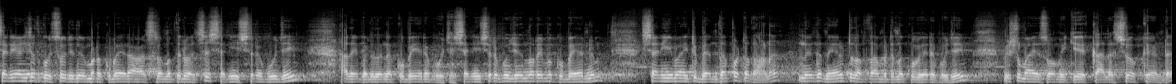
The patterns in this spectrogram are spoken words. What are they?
ശനിയാഴ്ച കുസൂരിദേവയുടെ കുബേര ആശ്രമത്തിൽ വെച്ച് ശനീശ്വര പൂജയും അതേപോലെ തന്നെ കുബേര പൂജ. ശനീശ്വര പൂജ എന്ന് പറയുമ്പോൾ കുബേരനും ശനിയുമായിട്ട് ബന്ധപ്പെട്ടതാണ്. നിങ്ങൾക്ക് നേരിട്ട് നടത്താൻ പറ്റുന്ന കുബേര പൂജയും വിഷ്ണുമായ സ്വാമിക്ക് കലശമൊക്കെ ഉണ്ട്.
